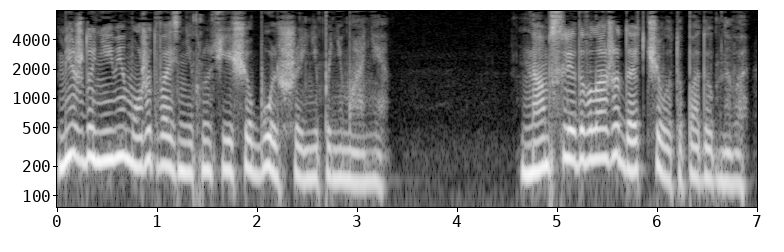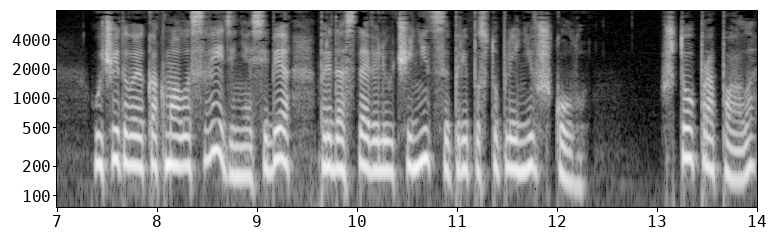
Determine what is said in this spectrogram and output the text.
между ними может возникнуть еще большее непонимание. Нам следовало ожидать чего-то подобного, учитывая, как мало сведений о себе предоставили ученицы при поступлении в школу. Что пропало?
